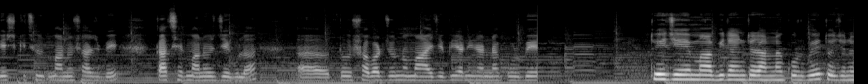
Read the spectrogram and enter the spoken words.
বেশ কিছু মানুষ আসবে, কাছের মানুষ যেগুলা। তো সবার জন্য মা এই যে বিরিয়ানি রান্না করবে। তো এই যে মা বিরিয়ানিটা রান্না করবে, তো এই জন্য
